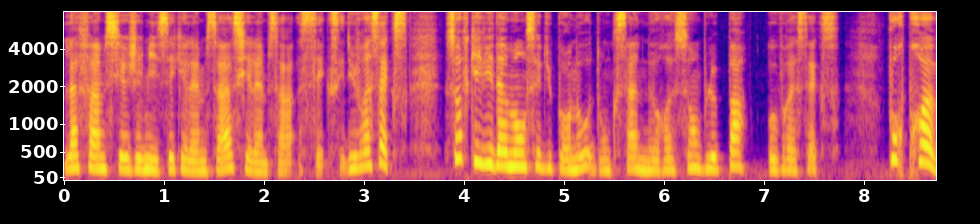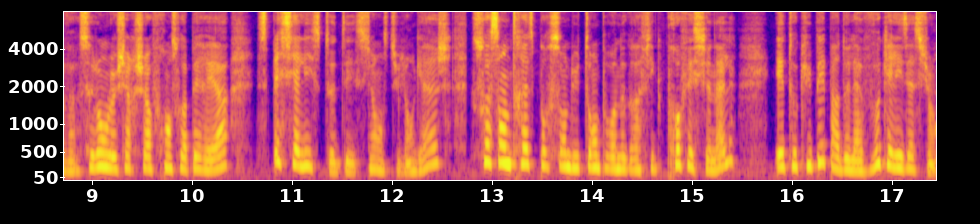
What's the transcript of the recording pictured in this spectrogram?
La femme, si elle gémit, c'est qu'elle aime ça. Si elle aime ça, c'est que c'est du vrai sexe. Sauf qu'évidemment, c'est du porno, donc ça ne ressemble pas au vrai sexe. Pour preuve, selon le chercheur François Péréa, spécialiste des sciences du langage, 73% du temps pornographique professionnel est occupé par de la vocalisation.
